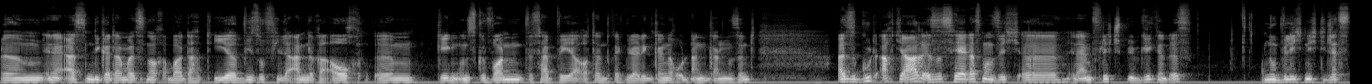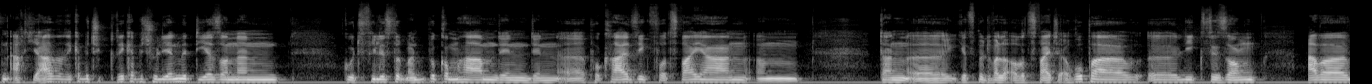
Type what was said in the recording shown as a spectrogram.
Ähm, in der ersten Liga damals noch, aber da habt ihr wie so viele andere auch ähm, gegen uns gewonnen, weshalb wir ja auch dann direkt wieder den Gang nach unten angegangen sind. Also gut acht Jahre ist es her, dass man sich äh, in einem Pflichtspiel begegnet ist. Nun will ich nicht die letzten acht Jahre rekapitulieren mit dir, sondern gut, vieles wird man mitbekommen haben, den, den äh, Pokalsieg vor zwei Jahren, ähm, dann äh, jetzt mittlerweile eure zweite Europa äh, League-Saison. Aber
